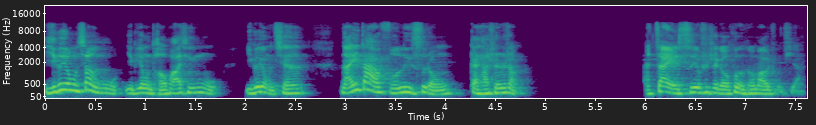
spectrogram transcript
一个用橡木，一个用桃花心木，一个用铅，拿一大幅绿丝绒盖他身上。再一次又是这个混合帽主题啊！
